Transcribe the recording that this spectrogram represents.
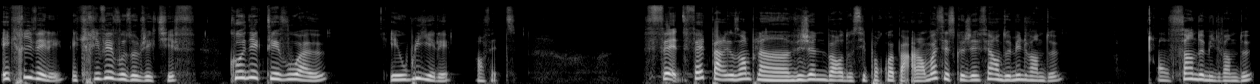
écrivez-les, écrivez vos objectifs, connectez-vous à eux et oubliez-les, en fait. Faites, par exemple un vision board aussi, pourquoi pas. Alors moi, c'est ce que j'ai fait en 2022 en fin 2022,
